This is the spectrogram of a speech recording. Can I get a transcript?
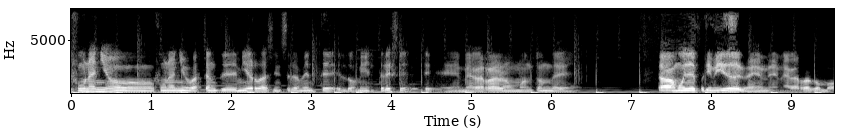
Fue un año, fue un año bastante de mierda, sinceramente, el 2013. Eh, me agarraron un montón de. Estaba muy deprimido y me, me- me agarró como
